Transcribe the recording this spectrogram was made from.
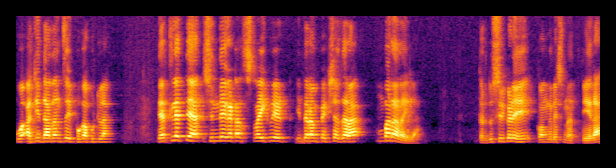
व अजितदादांचाही फुगा फुटला. त्यातल्या त्यात शिंदे गटाचा स्ट्राईक रेट इतरांपेक्षा जरा बरा राहिला. तर दुसरीकडे काँग्रेसनं तेरा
